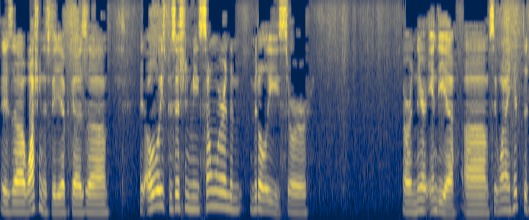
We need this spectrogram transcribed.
is uh, watching this video because uh, it always positioned me somewhere in the Middle East or or near India. Um, so when I hit the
